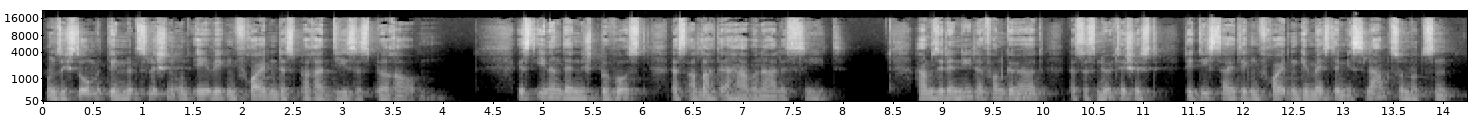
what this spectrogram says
und sich somit den nützlichen und ewigen Freuden des Paradieses berauben. Ist ihnen denn nicht bewusst, dass Allah der Erhabene alles sieht? Haben sie denn nie davon gehört, dass es nötig ist, die diesseitigen Freuden gemäß dem Islam zu nutzen,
